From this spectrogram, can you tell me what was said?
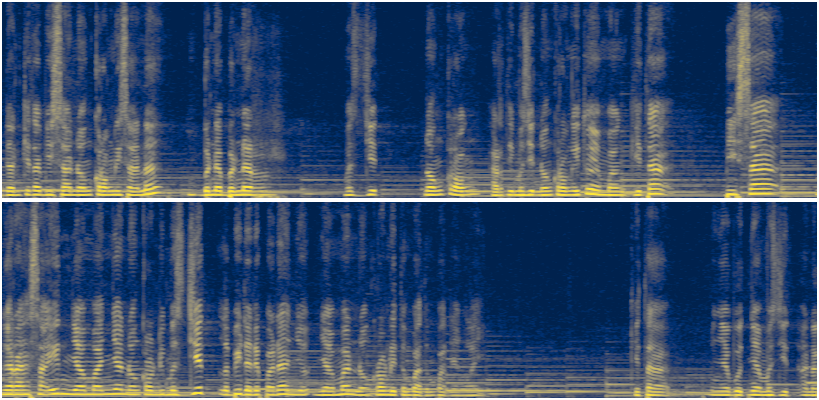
dan kita bisa nongkrong di sana benar-benar masjid nongkrong arti masjid nongkrong itu emang kita bisa ngerasain nyamannya nongkrong di masjid lebih daripada nyaman nongkrong di tempat-tempat yang lain. Kita menyebutnya masjid anak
